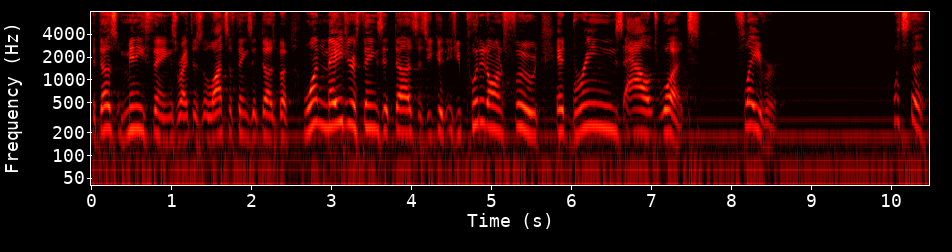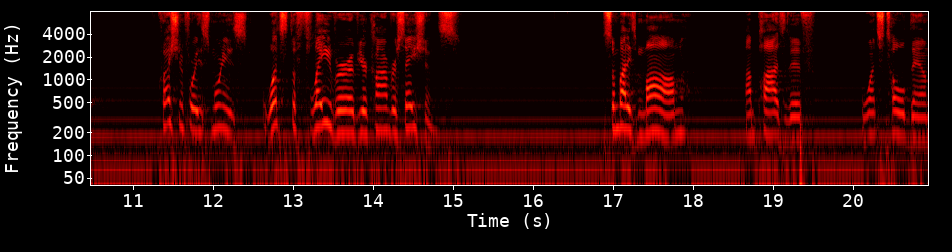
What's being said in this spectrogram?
It does many things, right? There's lots of things it does, but one major things it does is you could, if you put it on food, it brings out what? Flavor. What's the question for you this morning is what's the flavor of your conversations? Somebody's mom, I'm positive, once told them,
